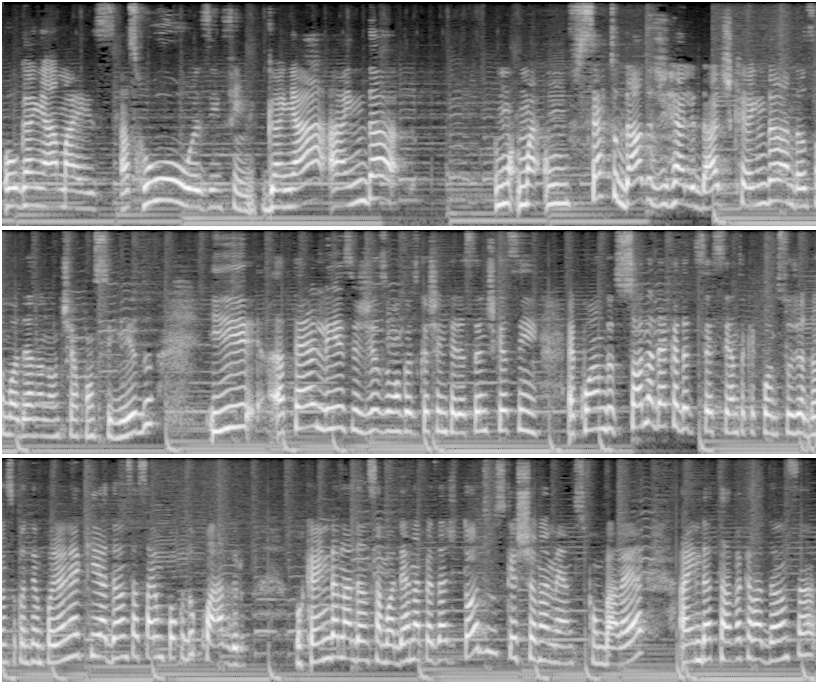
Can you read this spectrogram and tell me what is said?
ou ganhar mais as ruas, enfim, ganhar ainda uma, um certo dado de realidade que ainda a dança moderna não tinha conseguido. E até li esses dias uma coisa que eu achei interessante, que assim, é quando, só na década de 60, que é quando surge a dança contemporânea, é que a dança sai um pouco do quadro. Porque ainda na dança moderna, apesar de todos os questionamentos com o balé, ainda estava aquela dança,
